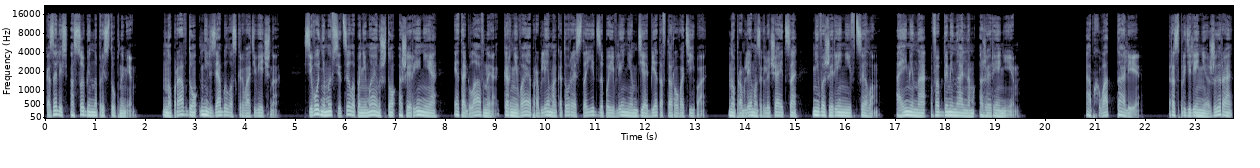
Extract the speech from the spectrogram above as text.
казались особенно преступными. Но правду нельзя было скрывать вечно. Сегодня мы всецело понимаем, что ожирение это главная, корневая проблема, которая стоит за появлением диабета второго типа. Но проблема заключается не в ожирении в целом, а именно в абдоминальном ожирении. Обхват талии, распределение жира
